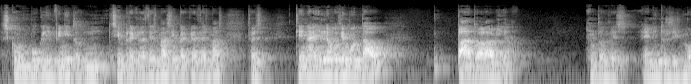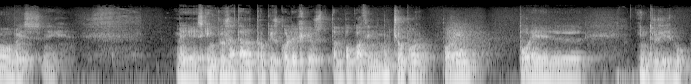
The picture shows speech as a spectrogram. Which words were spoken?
es como un bucle infinito. Siempre creces más, siempre creces más. Entonces, tiene ahí el negocio montado para toda la vida. Entonces, el intrusismo, pues. Eh, es que incluso hasta los propios colegios tampoco hacen mucho por, por, el, por el intrusismo.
